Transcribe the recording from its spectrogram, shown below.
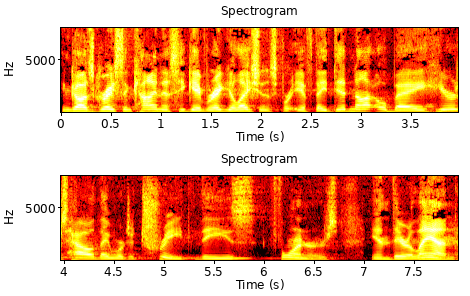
In God's grace and kindness, He gave regulations for if they did not obey, here's how they were to treat these foreigners in their land.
